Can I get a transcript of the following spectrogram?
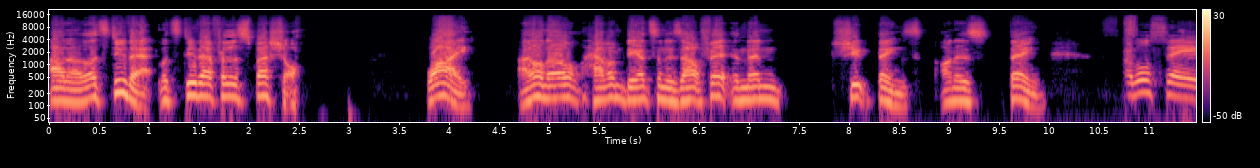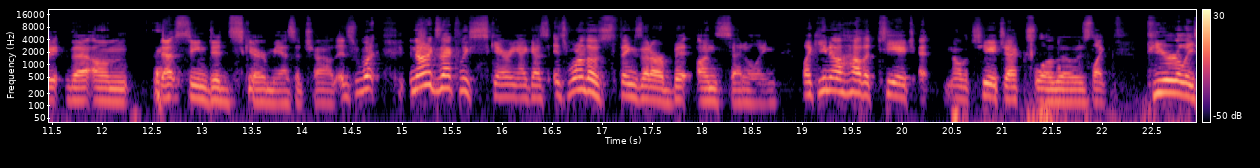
I don't know. Let's do that. Let's do that for the special. Why? I don't know. Have him dance in his outfit and then shoot things on his thing. I will say that um that scene did scare me as a child. It's what not exactly scaring, I guess. It's one of those things that are a bit unsettling. Like you know how the th no the THX logo is like purely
